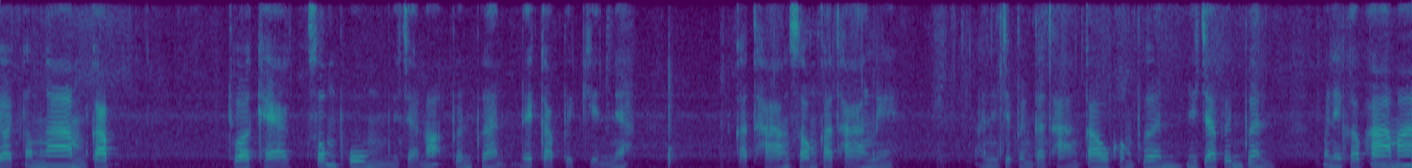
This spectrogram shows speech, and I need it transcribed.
ยอดงามๆกับทั่วแขกส่งพุ่มนี่จ้ะเนาะเพื่อนๆ ได้กลับไปกินเนี่ย กระถางสองกระถางนี่ อันนี้จะเป็นกระถางเก่าของเพื่อนนี่จ้ะเพื่อนๆวันนี้ก็ผ้ามา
